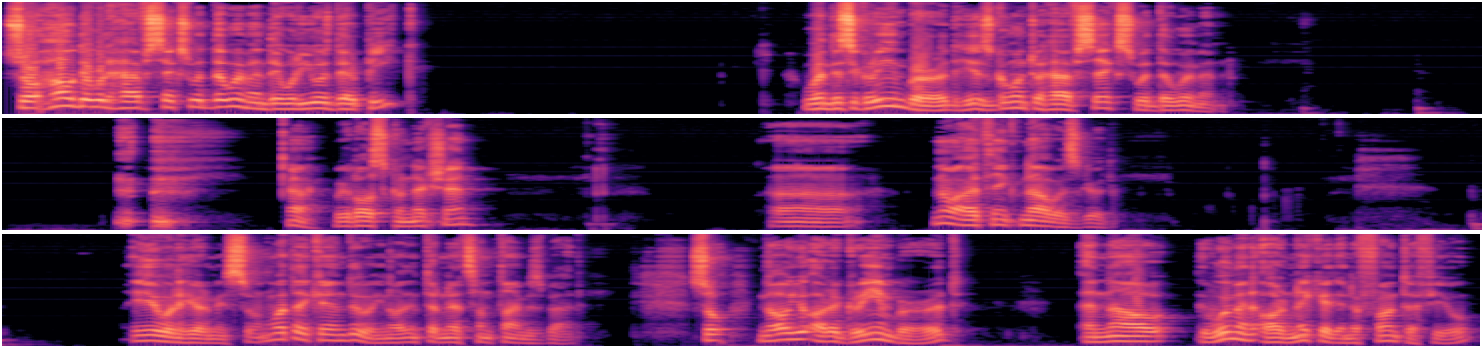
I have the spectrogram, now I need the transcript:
So how they will have sex with the women? They will use their peak? When this green bird, he is going to have sex with the women. ah, we lost connection. Uh, no, I think now is good. You will hear me soon. What I can do, you know, internet sometimes is bad. So now you are a green bird, and now the women are naked in the front of you,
